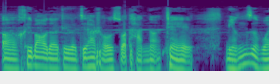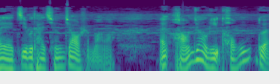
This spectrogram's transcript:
呃黑豹的这个吉他手所弹的，这名字我也记不太清叫什么了。哎，好像叫李彤，对。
